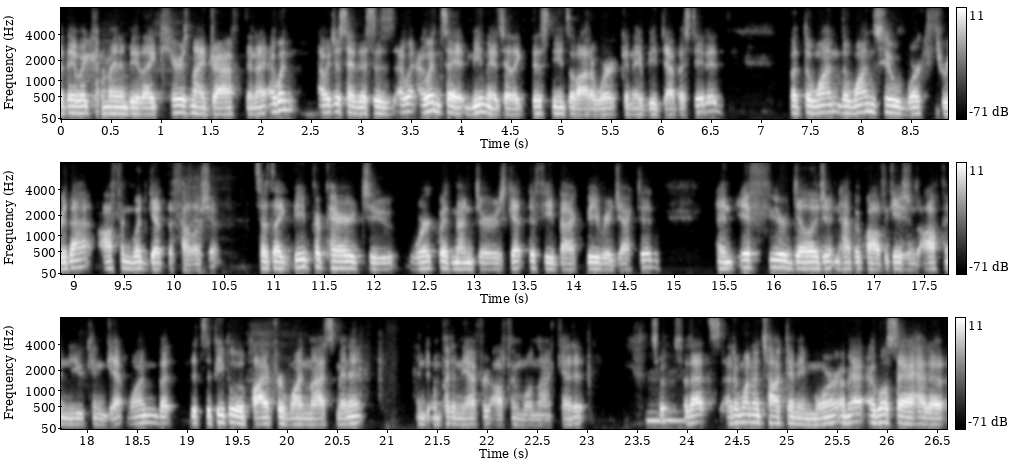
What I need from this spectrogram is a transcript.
but they would come in and be like, here's my draft. And I, I wouldn't, I would just say this is, I w- I wouldn't say it meanly. I'd say like, this needs a lot of work and they'd be devastated. But the one, the ones who worked through that often would get the fellowship. So it's like, be prepared to work with mentors, get the feedback, be rejected and if you're diligent and have the qualifications, often you can get one. But it's the people who apply for one last minute and don't put in the effort often will not get it. Mm-hmm. So, so that's, I don't want to talk anymore. I mean, I, I, will say I had a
